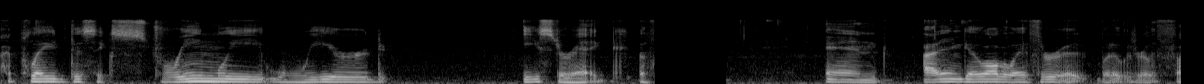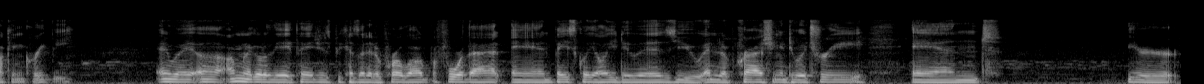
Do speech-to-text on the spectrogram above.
I played this extremely weird Easter egg and I didn't go all the way through it, but it was really fucking creepy. Anyway, uh, I'm gonna go to the eight pages because I did a prologue before that, and basically all you do is you ended up crashing into a tree, and you're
